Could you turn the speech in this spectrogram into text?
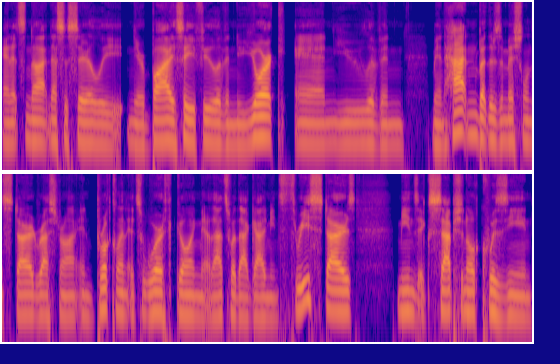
and it's not necessarily nearby, say, if you live in New York and you live in Manhattan, but there's a Michelin starred restaurant in Brooklyn, it's worth going there. That's what that guy means. Three stars means exceptional cuisine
